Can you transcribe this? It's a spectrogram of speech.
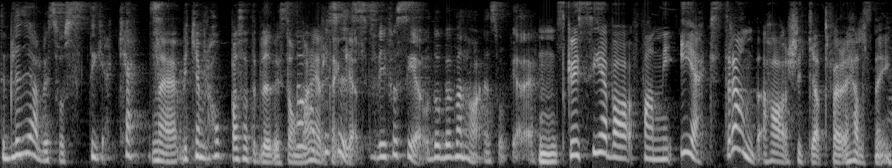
Det blir ju aldrig så stekhett. Nej, vi kan väl hoppas att det blir i sommar ja, helt precis. enkelt. Vi får se och då behöver man ha en solfjäder. Mm. Ska vi se vad Fanny Ekstrand har skickat för hälsning?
